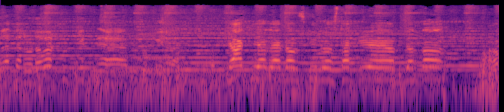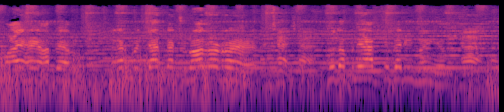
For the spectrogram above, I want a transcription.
के गई क्या किया जाएगा उसकी व्यवस्था किए हैं अब जनता हम आए हैं यहाँ पे हम नगर पंचायत का चुनाव लड़ रहे हैं। अच्छा अच्छा। खुद अपने आप के गरीब हैं हम। हाँ हाँ।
